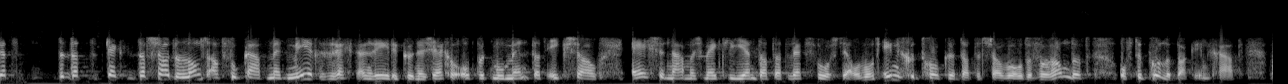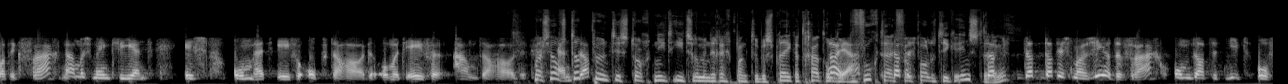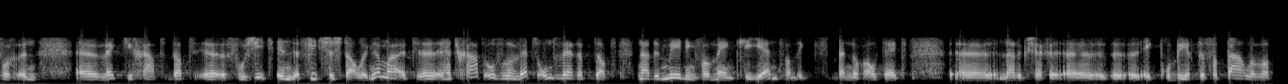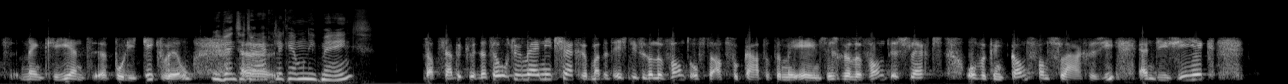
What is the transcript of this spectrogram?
dat, kijk, dat zou de landsadvocaat met meer recht en reden kunnen zeggen... op het moment dat ik zou eisen namens mijn cliënt dat dat wetsvoorstel wordt ingetrokken... dat het zou worden veranderd of de prullenbak ingaat. Wat ik vraag namens mijn cliënt is om het even op te houden, om het even aan te houden. maar zelfs dat, punt is toch niet iets om in de rechtbank te bespreken. Het gaat om Nou de bevoegdheid van is- politieke instellingen. Dat, dat, dat is maar zeer de vraag, omdat het niet over een eh, wetje gaat dat eh, voorziet in de fietsenstallingen, maar het, eh, het gaat over een wetsontwerp dat naar de mening van mijn cliënt, want ik ben nog altijd, eh, laat ik zeggen, eh, eh, ik probeer te vertalen wat mijn cliënt politiek wil. U bent het er eigenlijk helemaal niet mee eens? dat, heb ik, dat hoort u mij niet zeggen, maar dat is niet relevant of de advocaat het ermee eens is. Relevant is slechts of ik een kans van slagen zie. En die zie ik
